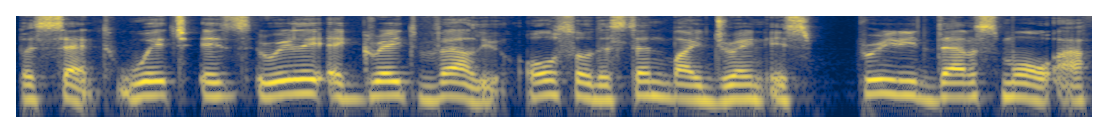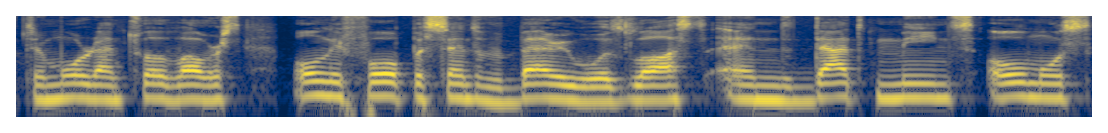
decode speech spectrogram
percent which is really a great value. Also the standby drain is pretty damn small after more than 12 hours only 4% of the battery was lost and that means almost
